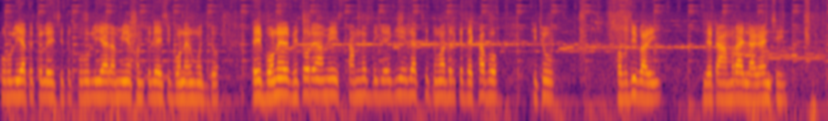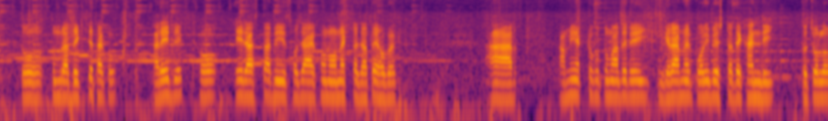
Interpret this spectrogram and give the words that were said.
পুরুলিয়াতে চলে এসেছি। তো পুরুলিয়ার আমি এখন চলে এসেছি বনের মধ্যে। তো এই বনের ভিতরে আমি সামনের দিকে এগিয়ে যাচ্ছি। তোমাদেরকে দেখাবো কিছু সবজি বাড়ি যেটা আমরাই লাগাইছি। তো তোমরা দেখতে থাকো। আর এই দেখো এই রাস্তা দিয়ে সোজা এখন অনেকটা যেতে হবে। আর আমি একটুকু তোমাদের এই গ্রামের পরিবেশটা দেখান দিই তো চলো,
